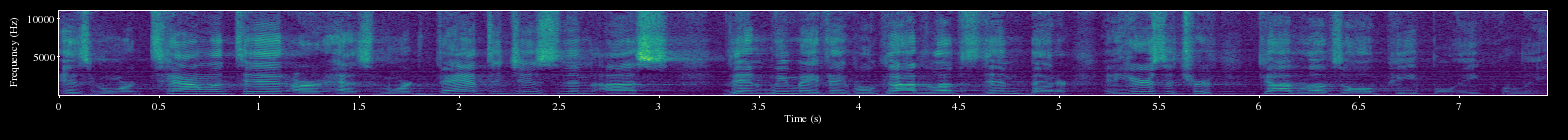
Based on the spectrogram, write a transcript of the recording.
is more talented or has more advantages than us, then we may think, well, God loves them better. And here's the truth God loves all people equally.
